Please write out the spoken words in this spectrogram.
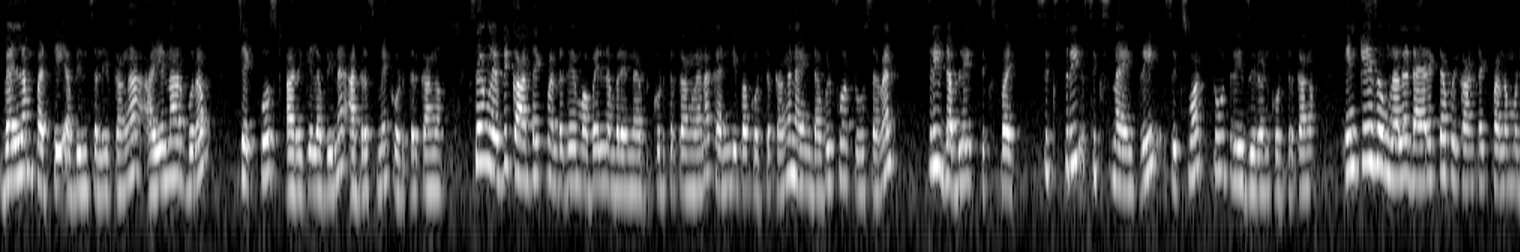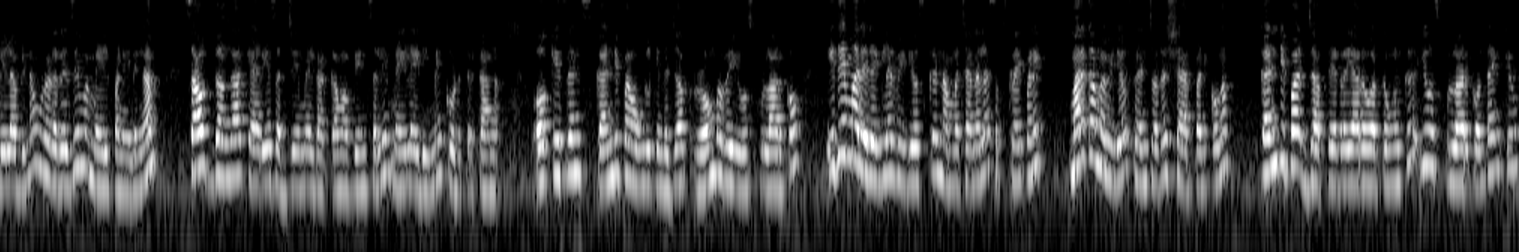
வெள்ளம்பட்டி அப்படின்னு சொல்லியிருக்காங்க. அய்யனார்புரம் செக் போஸ்ட் அருகில் அப்படின்னு அட்ரஸ்மே கொடுத்துருக்காங்க. ஸோ இவங்களை எப்படி காண்டாக்ட் பண்ணுறது மொபைல் நம்பர் என்ன அப்படி கொடுத்துருக்காங்களான்னா கண்டிப்பாக கொடுத்துருக்காங்க. Nine double four two seven three double eight six five six three six nine three six one two three ஜீரோன்னு கொடுத்துருக்காங்க. இன்கேஸ் உங்களால் டைரெக்டாக போய் காண்டாக்ட் பண்ண முடியல அப்படின்னா உங்களோட ரெசியூமை மெயில் பண்ணிவிடுங்க South Ganga Careers at Gmail dot com அப்படின்னு சொல்லி மெயில் ஐடியுமே கொடுத்துருக்காங்க. ஓகே ஃப்ரெண்ட்ஸ் கண்டிப்பாக உங்களுக்கு இந்த ஜாப் ரொம்பவே யூஸ்ஃபுல்லாக இருக்கும். இதே மாதிரி ரெகுலர் வீடியோஸ்க்கு நம்ம சேனலை சப்ஸ்கிரைப் பண்ணி மறக்காம வீடியோ ஃப்ரெண்ட்ஸோட ஷேர் பண்ணிக்கோங்க. கண்டிப்பாக ஜாப் தேடுற யாரோ ஒருத்தவங்களுக்கு யூஸ்ஃபுல்லாக இருக்கும். தேங்க்யூ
